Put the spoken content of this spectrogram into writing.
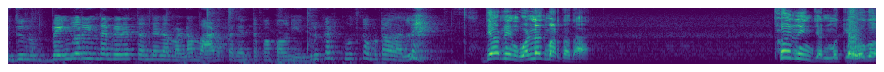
ಇದನ್ನು ಬೆಂಗಳೂರಿಂದ ಬೇರೆ ತಂದೆ ನಮ್ಮ ಅಣ್ಣ ಮಾಡ್ತಾರೆ ಅಂತ ಪಾಪ ಅವ್ನು ಎದುರು ಕಟ್ಟು ಕೂತ್ಕೊಂಡ್ಬಿಟ್ಟ ಅಲ್ಲೇ. ದೇವ್ರು ನಿಂಗೆ ಒಳ್ಳೇದು ಮಾಡ್ತದ? ಜನ್ಮಕ್ಕೆ ಹೋಗು.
